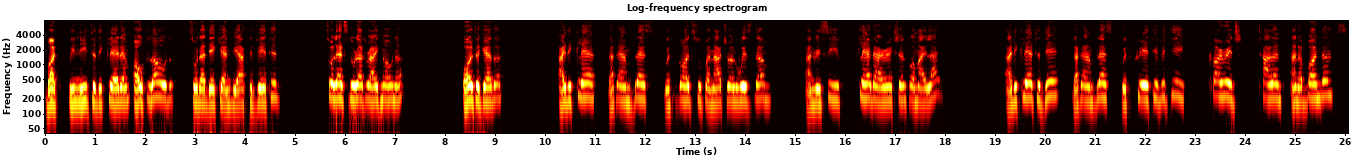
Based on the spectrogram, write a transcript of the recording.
But we need to declare them out loud so that they can be activated. So let's do that right now, now. All together. I declare that I am blessed with God's supernatural wisdom and receive clear direction for my life. I declare today that I am blessed with creativity, courage, talent, and abundance.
